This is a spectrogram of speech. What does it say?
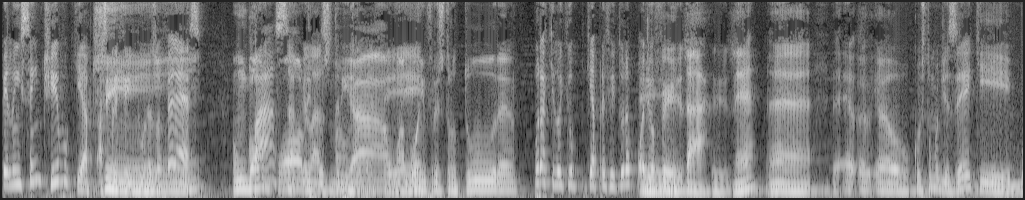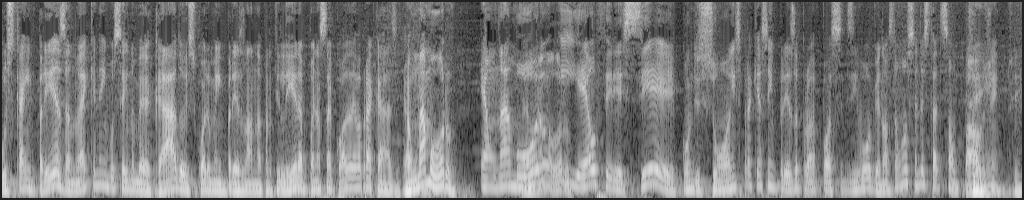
Pelo incentivo que a- as Sim. prefeituras oferecem. Um bom Passa polo industrial, uma boa infraestrutura. Por aquilo que, o- que a prefeitura pode Isso, ofertar, isso. né? É, eu, eu- costumo dizer que buscar empresa não é que nem você ir no mercado, escolhe uma empresa lá na prateleira, põe na sacola e leva para casa. É um namoro. É um namoro, É um namoro. e é oferecer condições para que essa empresa possa se desenvolver. Nós estamos no centro do estado de São Paulo, Sim, gente. sim.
